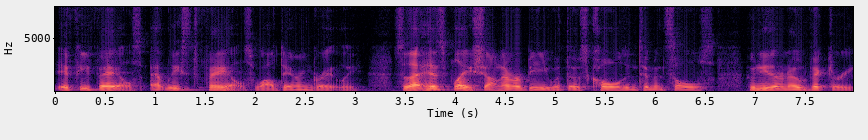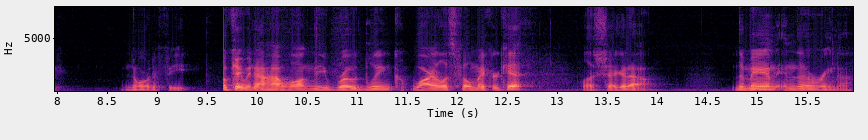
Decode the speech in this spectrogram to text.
if he fails, at least fails while daring greatly, so that his place shall never be with those cold and timid souls who neither know victory nor defeat. Okay, we now have on the Rode Link wireless filmmaker kit. Let's check it out. The man in the arena.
